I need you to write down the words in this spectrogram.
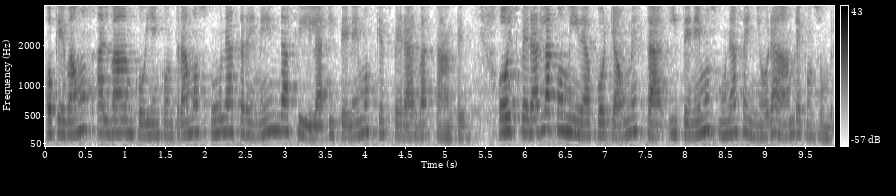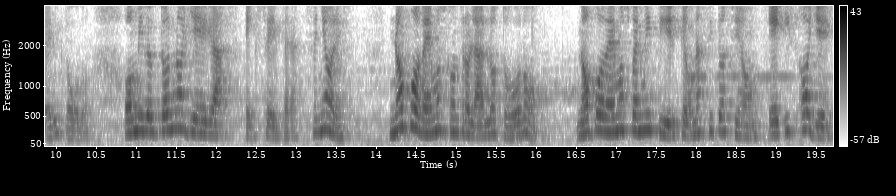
o que vamos al banco y encontramos una tremenda fila y tenemos que esperar bastante o esperar la comida porque aún está y tenemos una señora hambre con sombrero y todo o mi doctor no llega, etcétera. Señores, no podemos controlarlo todo. No podemos permitir que una situación X o Y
